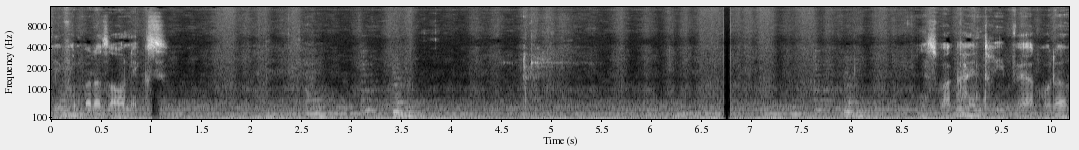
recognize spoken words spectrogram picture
Hiervon war das auch nichts. Es war kein Triebwerk, oder?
